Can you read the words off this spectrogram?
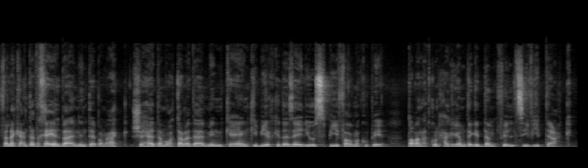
فلك أن تتخيل بقى إن أنت يبقى معاك شهادة معتمدة من كيان كبير كده زي ال USP Pharmacopoeia طبعا هتكون حاجة جامدة جدا في ال CV بتاعك.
